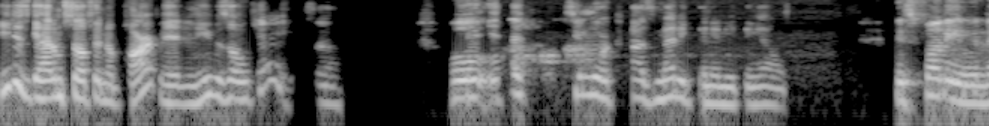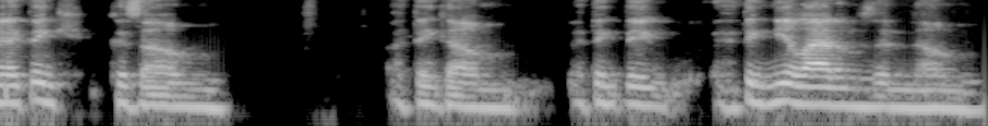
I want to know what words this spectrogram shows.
he just got himself an apartment and he was okay. So well, it, it seemed more cosmetic than anything else. It's funny when I think, because um, I think um, I think they, I think Neal Adams and um,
